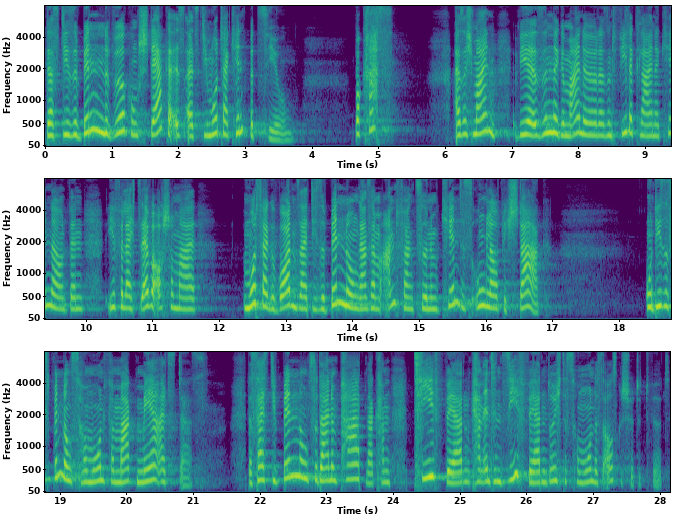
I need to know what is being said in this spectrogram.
dass diese bindende Wirkung stärker ist als die Mutter-Kind-Beziehung. Boah, krass. Also ich meine, wir sind eine Gemeinde, da sind viele kleine Kinder und wenn ihr vielleicht selber auch schon mal Mutter geworden seid, diese Bindung ganz am Anfang zu einem Kind ist unglaublich stark. Und dieses Bindungshormon vermag mehr als das. Das heißt, die Bindung zu deinem Partner kann tief werden, kann intensiv werden durch das Hormon, das ausgeschüttet wird.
